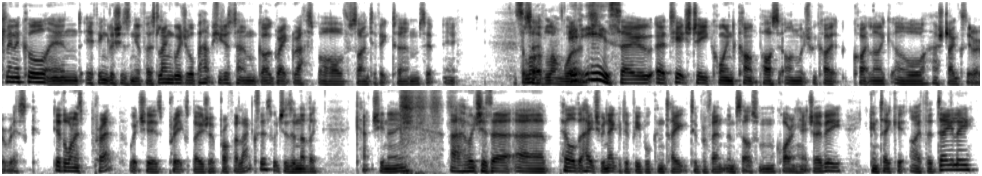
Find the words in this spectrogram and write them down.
clinical, and if English isn't your first language, or perhaps you just haven't got a great grasp of scientific terms, it, it It's a lot so- of long words. It is. So uh, THT coined can't pass it on, which we quite quite like, or hashtag zero risk. The other one is PrEP, which is pre-exposure prophylaxis, which is another catchy name, uh, which is a, a pill that HIV negative people can take to prevent themselves from acquiring HIV. You can take it either daily,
